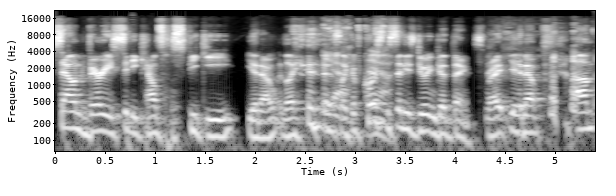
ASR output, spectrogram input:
sound very city council speaky, you know, like it's like, of course yeah. the city's doing good things, right? You know, um,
